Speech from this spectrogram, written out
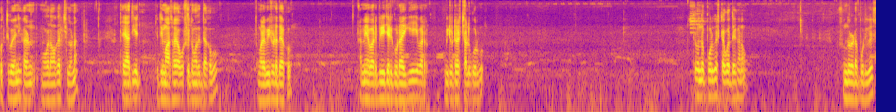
করতে পারিনি কারণ মোবাইল আমার কাছে ছিল না। তাই আজকে যদি মাছ হয় অবশ্যই তোমাদের দেখাবো। তোমরা ভিডিওটা দেখো। আমি আবার ব্রিজের গোড়ায় গিয়ে এবার ভিডিওটা চালু করব। বন্ধু পরিবেশটা একবার দেখে নাও। সুন্দর একটা পরিবেশ।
